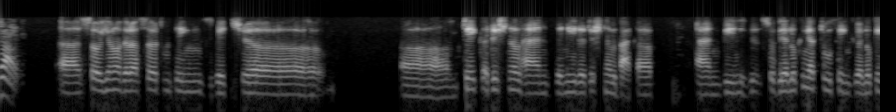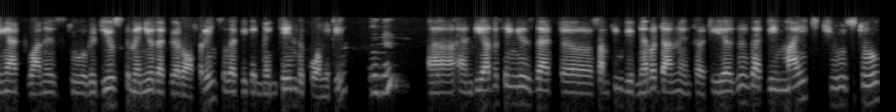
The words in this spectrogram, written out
right. Uh, so you know there are certain things which uh, uh, take additional hands. They need additional backup, and we so we are looking at two things. We are looking at one is to reduce the menu that we are offering so that we can maintain the quality. Mhm. Uh, and the other thing is that uh, something we've never done in 30 years is that we might choose to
